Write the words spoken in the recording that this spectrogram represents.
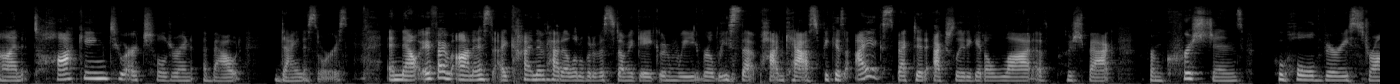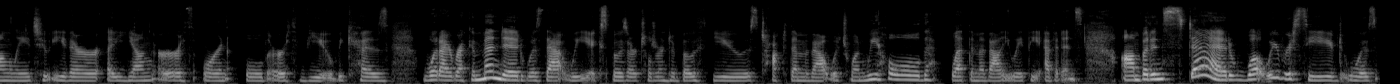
on talking to our children about dinosaurs. And now, if I'm honest, I kind of had a little bit of a stomach ache when we released that podcast because I expected actually to get a lot of pushback from Christians who hold very strongly to either a young earth or an old earth view because what I recommended was that we expose our children to both views, talk to them about which one we hold, let them evaluate the evidence. Um, but instead, what we received was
